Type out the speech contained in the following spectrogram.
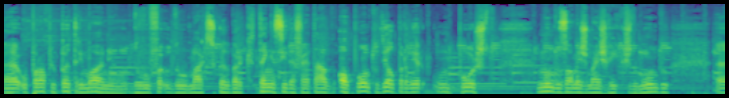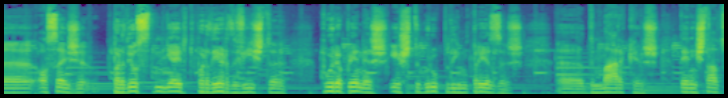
Uh, o próprio património do, do Mark Zuckerberg tenha sido afetado ao ponto de ele perder um posto num dos homens mais ricos do mundo. Uh, ou seja, perdeu-se dinheiro de perder de vista por apenas este grupo de empresas, uh, de marcas, terem estado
